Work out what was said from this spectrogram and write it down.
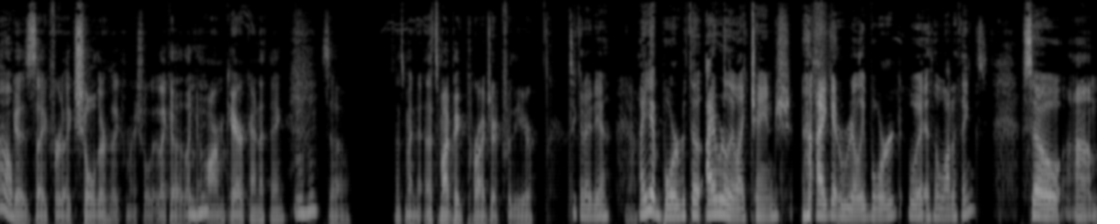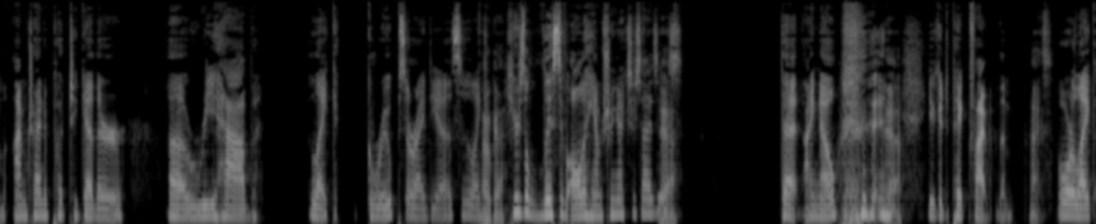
oh because like for like shoulder, like for my shoulder, like a like Mhm. an arm care kind of thing. mm-hmm. So that's my that's my big project for the year. It's a good idea. Yeah. I get bored with the. I really like change. I get really bored with a lot of things. So, um, I'm trying to put together, a rehab, like groups or ideas. So, like, Okay. here's a list of all the hamstring exercises Yeah. that I know, and yeah. you get to pick five of them. Nice. Or like,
